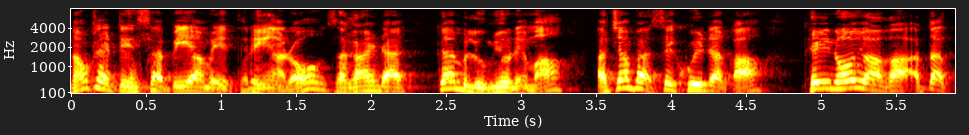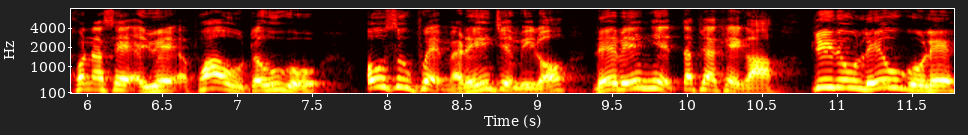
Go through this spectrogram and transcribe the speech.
နောက်ထပ်တင်ဆက်ပေးရမယ့်သတင်းကတော့သခိုင်းတိုင်းကမ်ဘလူမြို့နယ်မှာအကြမ်းဖက်စစ်ခွေးတပ်ကထိန်တော်ရွာကအသက်80အရွယ်အဖွားအိုတအုပ်ကိုအုပ်စုဖွဲ့မရင်းကျင်ပြီးတော့လေဘင်းညစ်တပ်ဖြတ်ခဲ့ကပြည်သူ၄ဦးကိုလည်း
